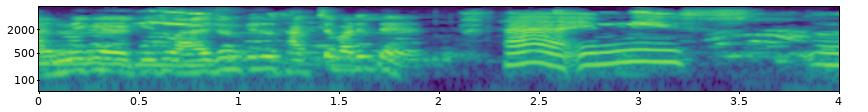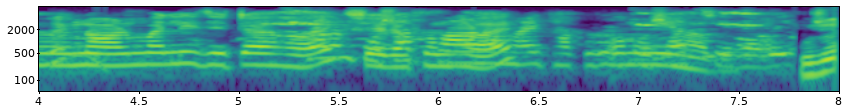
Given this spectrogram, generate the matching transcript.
এমনি কিছু আয়োজন কিছু থাকছে বাড়িতে? হ্যাঁ এমনি নর্মালি যেটা হয় সেরকম হয়। পুজো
